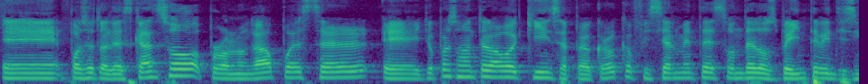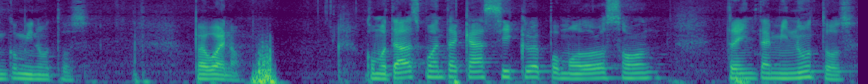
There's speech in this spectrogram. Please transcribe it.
eh, por cierto, el descanso prolongado puede ser, eh, yo personalmente lo hago de 15, pero creo que oficialmente son de los 20-25 minutos. Pero bueno, como te das cuenta, cada ciclo de pomodoro son 30 minutos.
